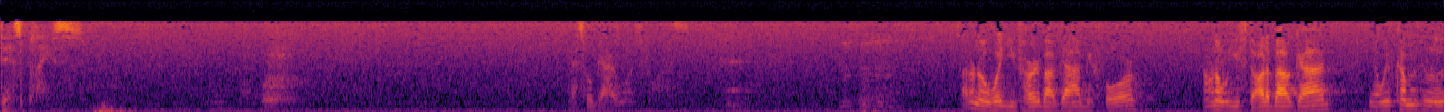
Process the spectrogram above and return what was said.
this place." That's what God wants. For us. I don't know what you've heard about God before. I don't know what you've thought about God. You know, we've come through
